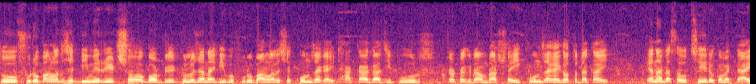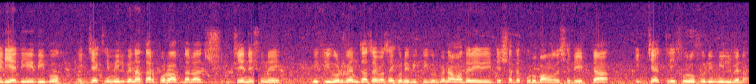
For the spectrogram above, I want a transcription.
তো পুরো বাংলাদেশের ডিমের রেট সহ গড় রেটগুলো জানাই দিব। পুরো বাংলাদেশে কোন জায়গায়? ঢাকা, গাজীপুর, চট্টগ্রাম, রাজশাহী, কোন জায়গায় কত টাকায়? কেনা বেচা হচ্ছে এরকম একটা আইডিয়া দিয়ে দিব। এক্স্যাক্টলি মিলবে না। তারপর আপনারা জেনে শুনে বিক্রি করবেন, যাচাই বাছাই করে বিক্রি করবেন। আমাদের এই রেটের সাথে পুরো বাংলাদেশের রেটটা এক্স্যাক্টলি পুরোপুরি মিলবে না।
